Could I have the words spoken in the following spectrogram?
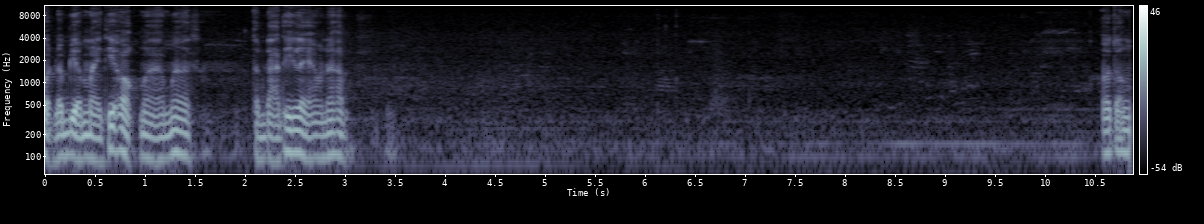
กฎระเบียบใหม่ที่ออกมาเมื่อสัปดาห์ที่แล้วนะครับเขาต้อง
